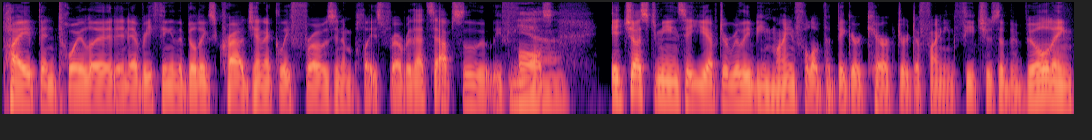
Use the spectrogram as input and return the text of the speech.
pipe and toilet and everything in the building's cryogenically frozen in place forever. That's absolutely false. Yeah. It just means that you have to really be mindful of the bigger character defining features of the building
